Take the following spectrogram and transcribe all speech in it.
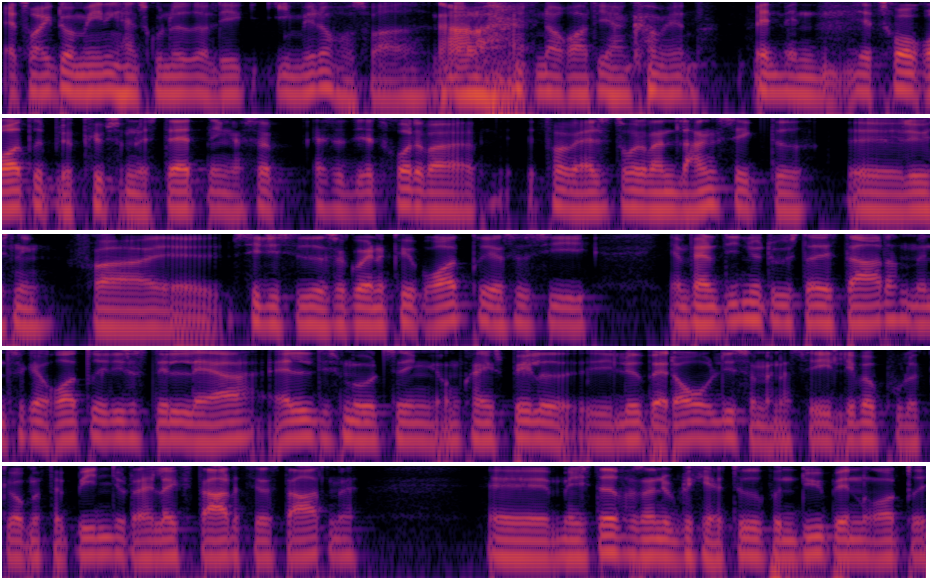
Jeg tror ikke, det var meningen, at han skulle ned og ligge i midterforsvaret, Nej. når, når Roddy han kom ind. Men, men jeg tror, Rodri blev købt som en erstatning, og så, altså, jeg tror, det var, for at være ærlig, så tror det var en langsigtet øh, løsning fra øh, City side, og så gå ind og købe Rodri, og så sige, jamen Fernandinho, du er stadig starter, men så kan Rodri lige så stille lære alle de små ting omkring spillet i løbet af et år, ligesom man har set Liverpool har gjort med Fabinho, der heller ikke startede til at starte med. Øh, men i stedet for sådan, at blive kastet ud på den dybe ende Rodri,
